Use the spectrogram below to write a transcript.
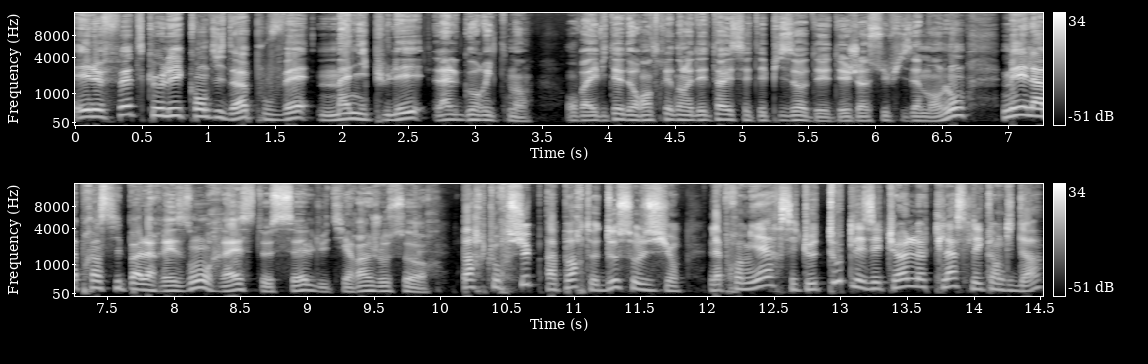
et le fait que les candidats pouvaient manipuler l'algorithme. On va éviter de rentrer dans les détails, cet épisode est déjà suffisamment long, mais la principale raison reste celle du tirage au sort. Parcoursup apporte deux solutions. La première, c'est que toutes les écoles classent les candidats.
